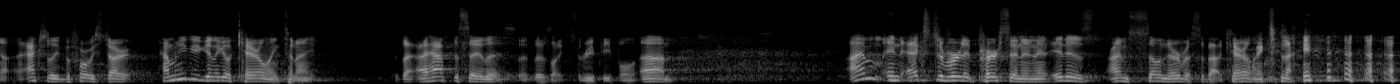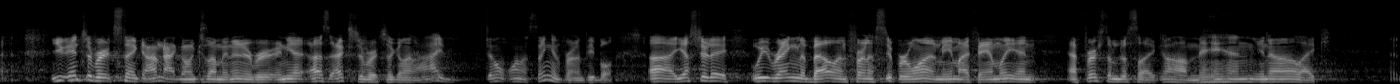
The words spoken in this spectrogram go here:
Uh, actually, before we start, how many of you are going to go caroling tonight? Because I, I, have to say this. Uh, there's like three people. Um, I'm an extroverted person, and it is, I'm so nervous about caroling tonight. you introverts think I'm not going because I'm an introvert, and yet us extroverts are going, I don't want to sing in front of people. Uh, yesterday, we rang the bell in front of Super One, me and my family, and at first I'm just like, oh man, you know, like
